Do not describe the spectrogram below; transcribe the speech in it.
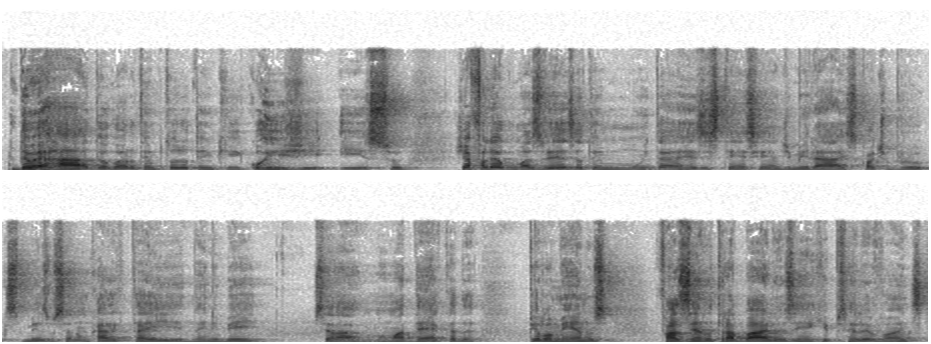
deu errado, agora o tempo todo eu tenho que corrigir isso. Já falei algumas vezes, eu tenho muita resistência em admirar Scott Brooks, mesmo sendo um cara que está aí na NBA, sei lá, uma década, pelo menos, fazendo trabalhos em equipes relevantes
